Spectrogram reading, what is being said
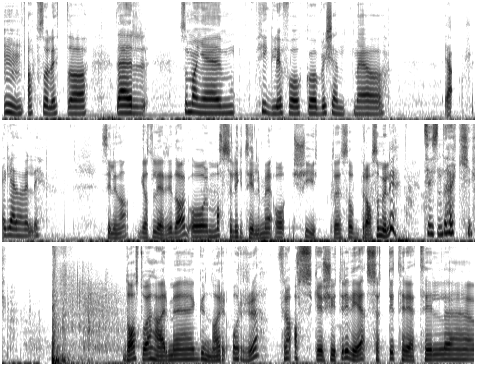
Mm, absolutt. Og det er så mange hyggelige folk å bli kjent med, og ja, jeg gleder meg veldig. Silina, gratulerer i dag, og masse lykke til med å skyte så bra som mulig. Tusen takk. Da står jeg her med Gunnar Orre fra Asker. Skyter i V73 til eh,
